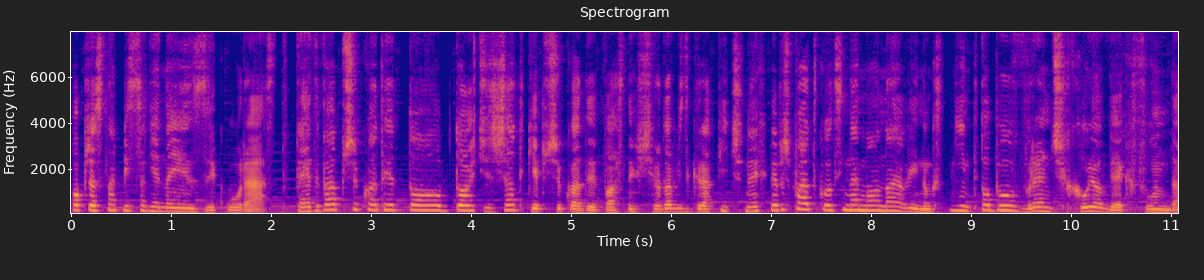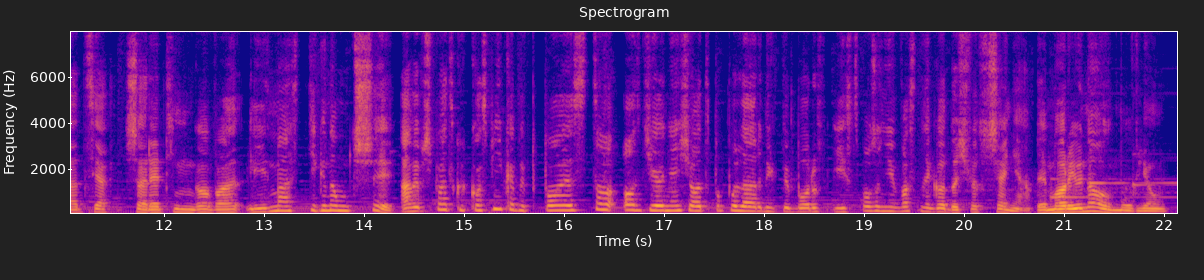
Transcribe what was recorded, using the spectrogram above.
poprzez napisanie na języku Rust. Te dwa przykłady to dość rzadkie przykłady własnych środowisk graficznych. W przypadku Cinnamona Linux Mint to był wręcz chujowy jak fundacja sharetingowa Linmastic GNOME 3, a w przypadku Kosmika WPOS to oddzielenie się od popularnych wyborów i stworzenie własnego doświadczenia. The more you know, mówią.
